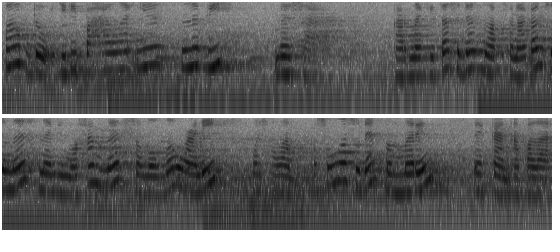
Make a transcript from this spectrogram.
fardu, jadi pahalanya lebih besar. Karena kita sedang melaksanakan sunnah Nabi Muhammad Wasallam. Rasulullah sudah memerintahkan apalah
